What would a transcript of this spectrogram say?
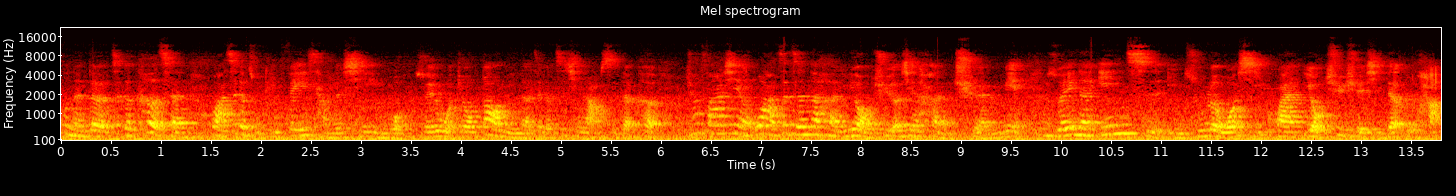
赋能的这个课程，哇，这个主题非常的吸引我，所以我就报名了这个志勤老师的课，我就发现哇，这真的很有趣，而且很全面，所以呢，因此引出了我喜欢有趣学习的五号。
